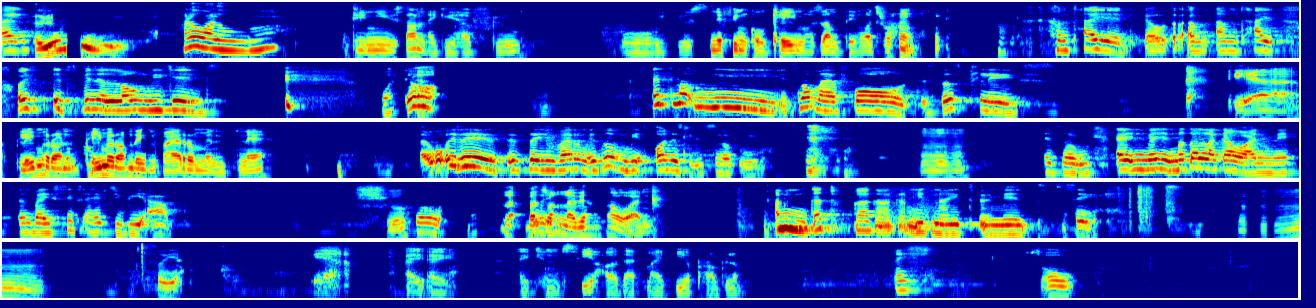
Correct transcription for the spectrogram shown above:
Hi. Hello. Hello, hello. Didn't you sound like you have flu? Or you're sniffing cocaine or something? What's wrong? I'm tired. I'm, I'm tired. Oh, it's, it's been a long weekend. What? Oh, it's not me. It's not my fault. It's this place. Yeah, blame it on blame it on the environment, ne? Oh, It is. It's the environment. It's not me. Honestly, it's not me. Mm-hmm. It's not me. And imagine, but all like I want, and by six I have to be up. Sure. So But so one bjang ka one. I mean, that ka ka ka midnight. I meant to say. Mm, So yeah. yeah, I I I can see how that might be a problem. Ish. So,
